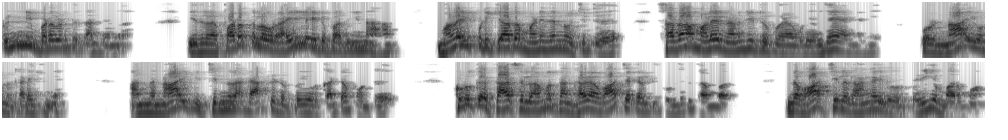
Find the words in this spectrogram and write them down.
பின்னி படல் எடுத்து காட்டியிருந்தான் இதுல படத்துல ஒரு ஹைலைட் பாத்தீங்கன்னா மழை பிடிக்காத மனிதன் வச்சுட்டு சதா மலையில் நனைஞ்சிட்டு போயக்கூடிய விஜயாண்டனி ஒரு நாய் ஒண்ணு கிடைக்குங்க. அந்த நாய்க்கு சின்னதா டாக்டர்கிட்ட போய் ஒரு கட்டை போட்டு கொடுக்க காசு இல்லாமல் தன் க வாட்சை கழட்டி கொடுத்துட்டு கிளம்பாரு. இந்த வாட்சில தாங்க இது ஒரு பெரிய மர்மம்.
